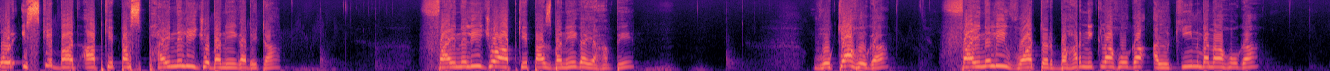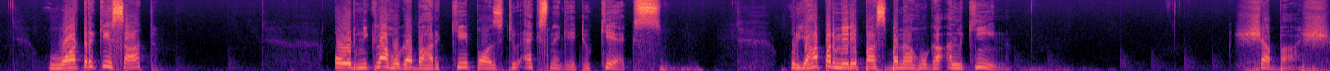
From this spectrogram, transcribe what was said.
और इसके बाद आपके पास फाइनली जो बनेगा बेटा फाइनली जो आपके पास बनेगा यहाँ पे, वो क्या होगा? फाइनली वाटर बाहर निकला होगा अल्कीन बना होगा। वाटर के साथ और निकला होगा बाहर K positive X negative K X और यहाँ पर मेरे पास बना होगा अल्कीन शाबाश।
